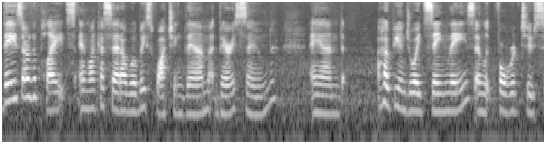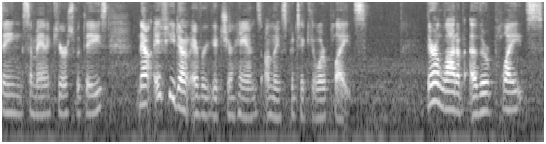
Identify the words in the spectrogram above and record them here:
these are the plates, and like I said, I will be swatching them very soon. And I hope you enjoyed seeing these and look forward to seeing some manicures with these. Now, if you don't ever get your hands on these particular plates, there are a lot of other plates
